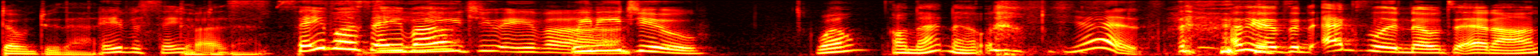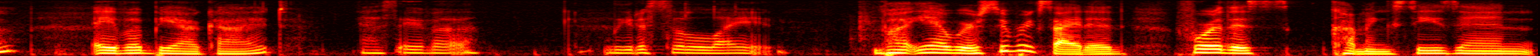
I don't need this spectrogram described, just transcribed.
don't do that. Ava, save Don't us. Save us, Ava. We need you, Ava. We need you. Well, on that note, Yes. I think that's an excellent note to end on. Ava, be our guide. yes, Ava. Lead us to the light. But yeah, we're super excited for this coming season.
